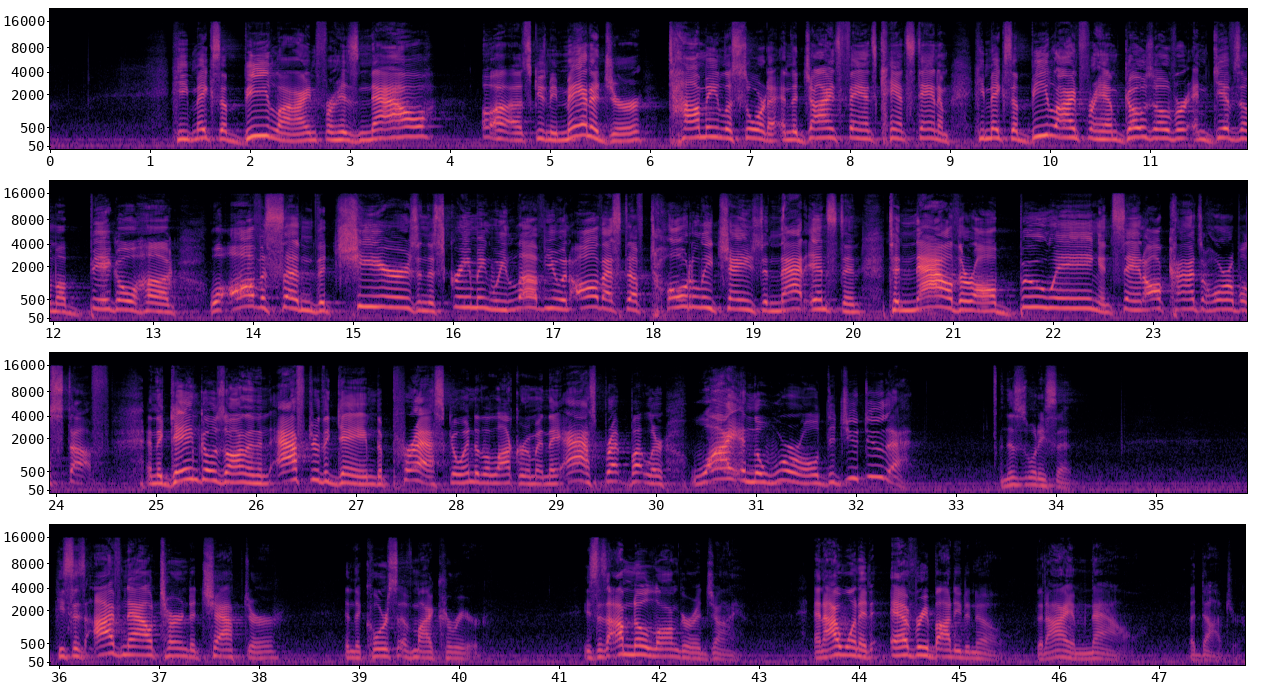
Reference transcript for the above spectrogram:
He makes a beeline for his now, uh, excuse me, manager, Tommy Lasorda, and the Giants fans can't stand him. He makes a beeline for him, goes over and gives him a big old hug. Well, all of a sudden, the cheers and the screaming, we love you, and all that stuff totally changed in that instant to now they're all booing and saying all kinds of horrible stuff. And the game goes on, and then after the game, the press go into the locker room and they ask Brett Butler, Why in the world did you do that? And this is what he said. He says, I've now turned a chapter in the course of my career. He says, I'm no longer a giant. And I wanted everybody to know that I am now a Dodger.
